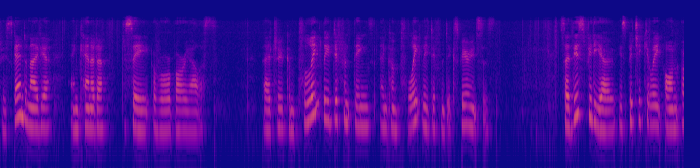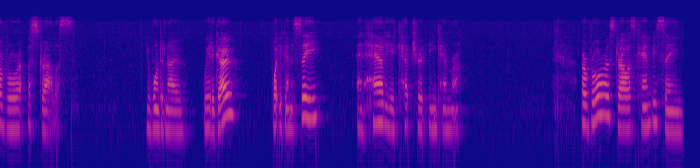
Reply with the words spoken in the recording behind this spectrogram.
to Scandinavia and Canada to see aurora borealis. They are two completely different things and completely different experiences. So this video is particularly on Aurora Australis. You want to know where to go, what you're going to see, and how do you capture it in camera. Aurora Australis can be seen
